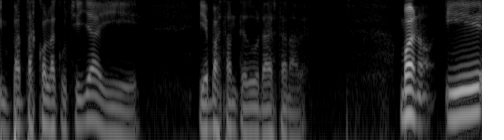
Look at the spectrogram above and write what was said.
impactas con la cuchilla y, es bastante dura esta nave. Bueno, y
